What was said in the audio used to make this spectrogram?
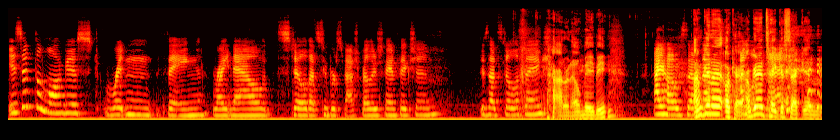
Isn't the longest written thing right now still that Super Smash Brothers fan fiction? Is that still a thing? I don't know. Maybe. I hope so. I'm gonna okay. I am gonna take that. a second.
